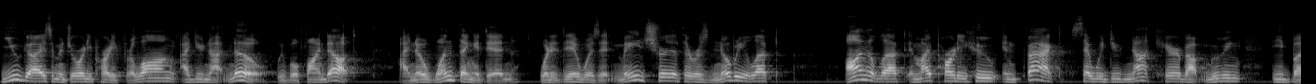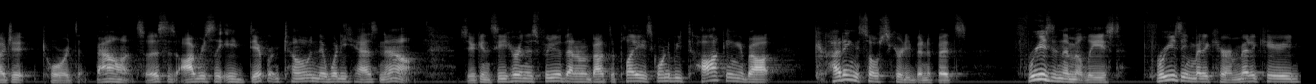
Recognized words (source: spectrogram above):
you guys a majority party for long? I do not know. We will find out. I know one thing it did. What it did was it made sure that there was nobody left on the left in my party who, in fact, said we do not care about moving the budget towards a balance. So this is obviously a different tone than what he has now. So you can see here in this video that I'm about to play, he's going to be talking about cutting Social Security benefits, freezing them at least, freezing Medicare and Medicaid,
